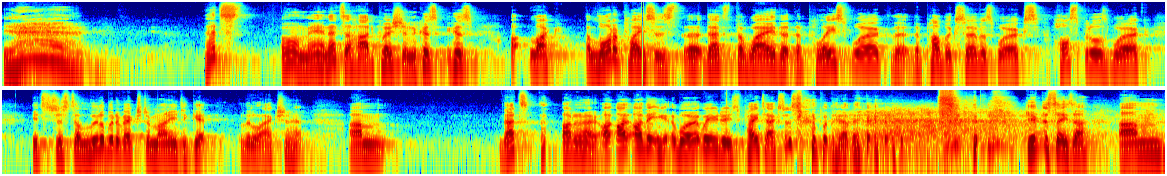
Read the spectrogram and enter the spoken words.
yeah. That's, oh man, that's a hard question because, because uh, like, a lot of places, uh, that's the way that the police work, the, the public service works, hospitals work. It's just a little bit of extra money to get a little action. Um, that's, I don't know. I, I think you, what you do is pay taxes, put that out there, give to Caesar. Um,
